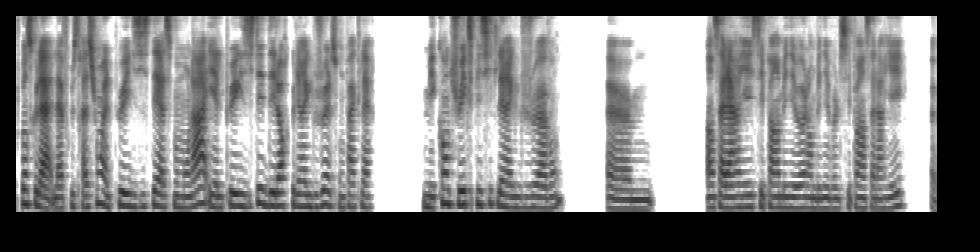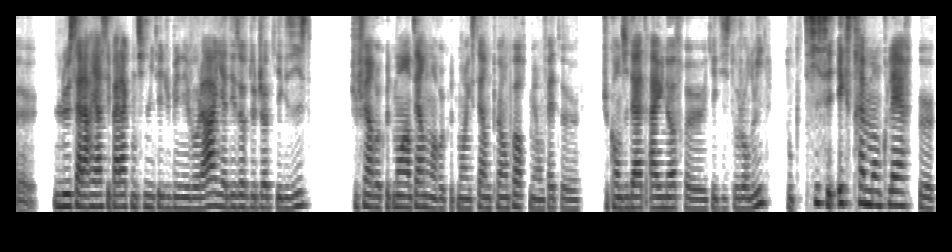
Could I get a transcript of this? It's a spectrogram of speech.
je pense que la, frustration, elle peut exister à ce moment-là et elle peut exister dès lors que les règles du jeu, elles sont pas claires. Mais quand tu explicites les règles du jeu avant, euh, un salarié, c'est pas un bénévole, un bénévole, c'est pas un salarié. Euh, le salariat, c'est pas la continuité du bénévolat. Il y a des offres de job qui existent. Tu fais un recrutement interne ou un recrutement externe, peu importe, mais en fait, euh, tu candidates à une offre qui existe aujourd'hui. Donc, si c'est extrêmement clair que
